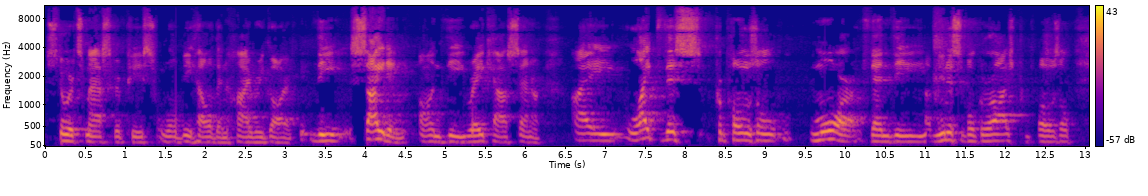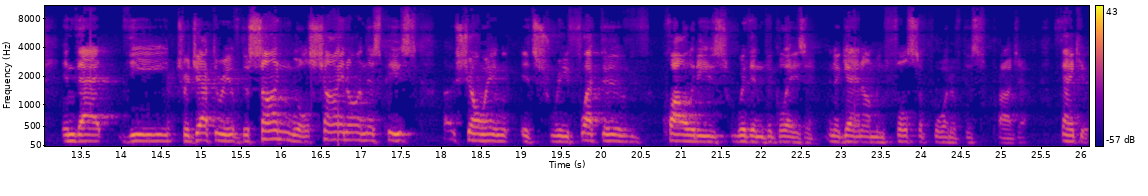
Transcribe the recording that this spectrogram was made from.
Stewart's masterpiece will be held in high regard. The siding on the Rakow Center. I like this proposal more than the municipal garage proposal in that the trajectory of the sun will shine on this piece, uh, showing its reflective qualities within the glazing. And again, I'm in full support of this project. Thank you.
